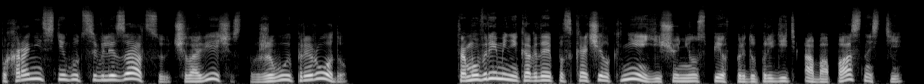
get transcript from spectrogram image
Похоронить в снегу цивилизацию, человечество, живую природу. К тому времени, когда я подскочил к ней, еще не успев предупредить об опасности,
